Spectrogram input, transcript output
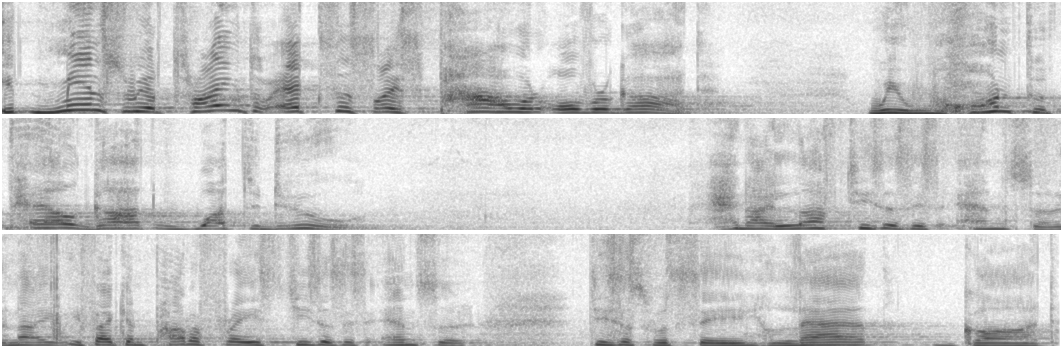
It means we are trying to exercise power over God. We want to tell God what to do. And I love Jesus' answer. And I, if I can paraphrase Jesus' answer, Jesus would say, Let God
